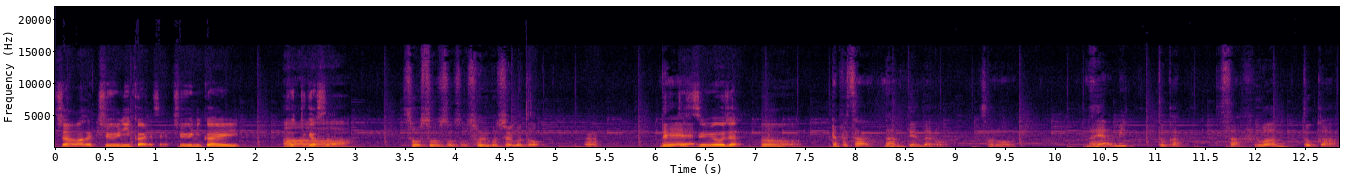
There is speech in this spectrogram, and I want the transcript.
じゃあまさに中2回ですね。中2回、ポッドキャストそうそうそうそうそういうことそういうこと。うんで絶妙じゃん。うん、やっぱさなんて言うんだろうその悩みとかさ不安とか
